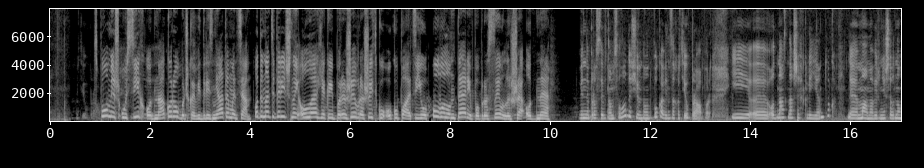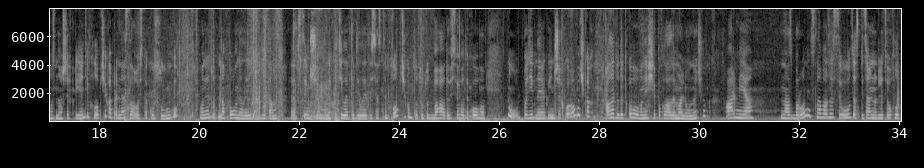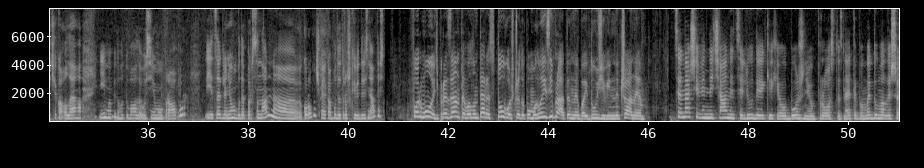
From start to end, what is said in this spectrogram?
З-поміж усіх одна коробочка відрізнятиметься. 11-річний Олег, який пережив рашистську окупацію, у волонтерів попросив лише одне. Він не просив там солодощів, ноутбука, він захотів прапор. І е, одна з наших клієнток, е, мама вірніше одного з наших клієнтів, хлопчика, принесла ось таку сумку. Вони тут наповнили її там е, всім, чим вони хотіли поділитися з цим хлопчиком. Тобто тут багато всього такого, ну подібне, як в інших коробочках, але додатково вони ще поклали малюночок. Армія нас боронить слава ЗСУ. Це спеціально для цього хлопчика Олега. І ми підготували ось йому прапор. І це для нього буде персональна коробочка, яка буде трошки відрізнятися. Формують презенти волонтери з того, що допомогли зібрати небайдужі вінничани. Це наші вінничани, це люди, яких я обожнюю просто, знаєте, бо ми думали, що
